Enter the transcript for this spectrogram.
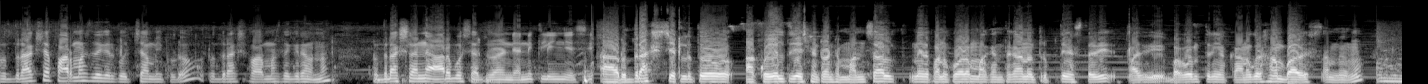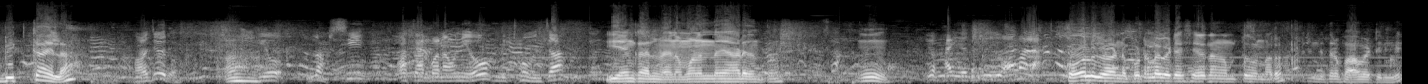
రుద్రాక్ష ఫార్మర్స్ దగ్గరికి వచ్చాము ఇప్పుడు. రుద్రాక్ష ఫార్మర్స్ దగ్గరే ఉన్నాం. రుద్రాక్షలన్నీ ఆరబోసారు చూడండి అన్ని క్లీన్ చేసి. ఆ రుద్రాక్ష చెట్లతో ఆ కొయ్యలతో చేసినటువంటి మంచాల మీద పనుకోవడం మాకు ఎంతగానో తృప్తిని ఇస్తుంది అది భగవంతుని యొక్క అనుగ్రహం భావిస్తాం మేము. బిక్కాయల? ఏం కాదు మనందరి మనంద ఆడేదంతా? కోళ్ళు చూడండి బుట్టలో పెట్టేసి ఏ విధంగా అమ్ముతూ ఉన్నారు? నిద్ర బాగా పెట్టింది.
